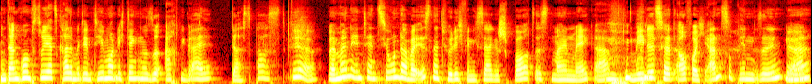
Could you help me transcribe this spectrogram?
Und dann kommst du jetzt gerade mit dem Thema und ich denke nur so, ach, wie geil das passt. Ja. Weil meine Intention dabei ist natürlich, wenn ich sage, Sport ist mein Make-up, Mädels, hört auf, euch anzupinseln. Ja. ja.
